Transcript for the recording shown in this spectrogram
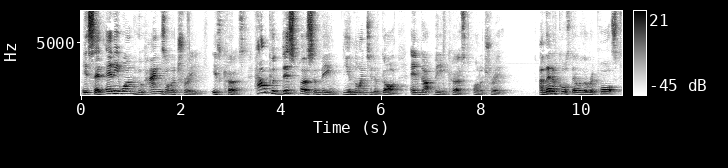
it said anyone who hangs on a tree is cursed. How could this person, being the anointed of God, end up being cursed on a tree? And then, of course, there were the reports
